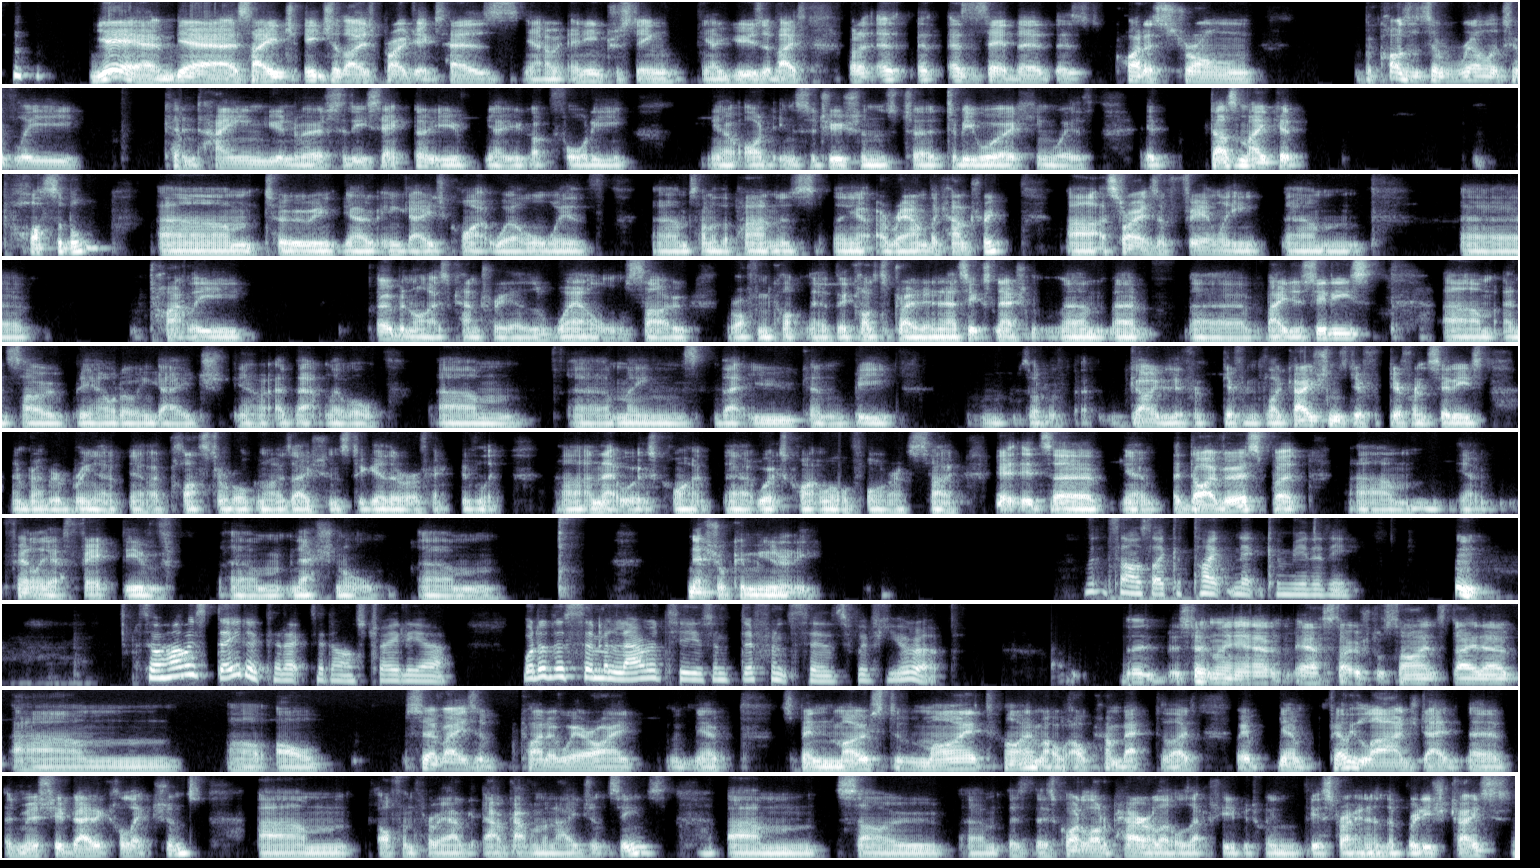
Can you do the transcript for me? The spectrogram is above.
yeah, yeah. So each each of those projects has you know an interesting you know user base, but as I said, there, there's quite a strong because it's a relatively contained university sector. You you know you've got 40 you know odd institutions to to be working with. It does make it possible um, to you know engage quite well with um, some of the partners you know, around the country. Uh, Australia is a fairly um, uh, tightly urbanized country as well. So they're often con they're concentrated in our six national um, uh, uh, major cities, um, and so being able to engage, you know, at that level um, uh, means that you can be sort of uh, going to different different locations, different different cities, and be able to bring a, you know, a cluster of organisations together effectively, uh, and that works quite uh, works quite well for us. So it, it's a you know a diverse but um, you know fairly effective um, national um, national community. That sounds like a tight knit community. Hmm. So how is data collected in Australia? What are the similarities and differences with Europe? The, certainly our, our, social science data, um, I'll, I'll, surveys of kind of where I you know spend most of my time. I'll, I'll come back to those. We have you know fairly large data, uh, administrative data collections, um, often through our, our government agencies. Um, so um, there's, there's quite a lot of parallels actually between the Australian and the British case,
